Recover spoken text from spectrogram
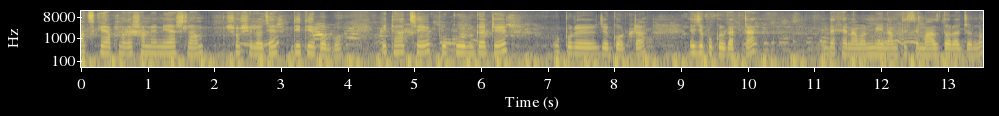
আজকে আপনাদের সামনে নিয়ে আসলাম শশীলজের দ্বিতীয় পর্ব। এটা হচ্ছে পুকুর ঘাটের উপরের যে গড়টা, এই যে পুকুর ঘাটটা, দেখেন আমার মেয়ে নামতেছে মাছ ধরার জন্য।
